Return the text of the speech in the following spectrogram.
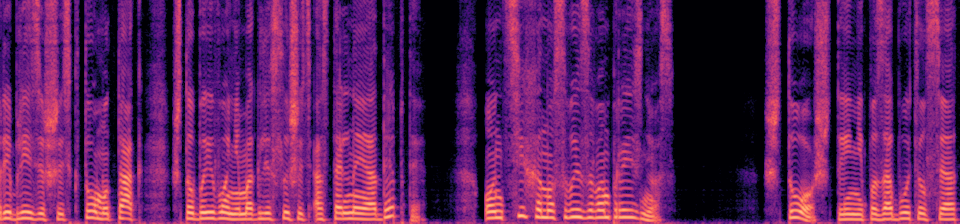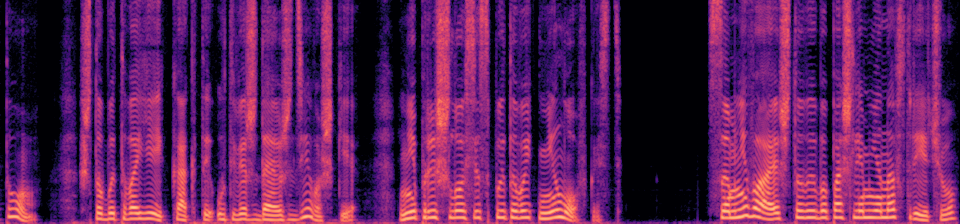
Приблизившись к Тому так, чтобы его не могли слышать остальные адепты, он тихо, но с вызовом произнес: «Что ж, ты не позаботился о том, чтобы твоей, как ты утверждаешь, девушке не пришлось испытывать неловкость. Сомневаюсь, что вы бы пошли мне навстречу,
